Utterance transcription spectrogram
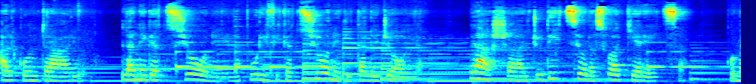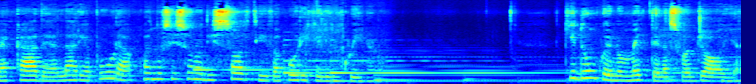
Al contrario, la negazione e la purificazione di tale gioia lascia al giudizio la sua chiarezza, come accade all'aria pura quando si sono dissolti i vapori che l'inquinano. Chi dunque non mette la sua gioia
